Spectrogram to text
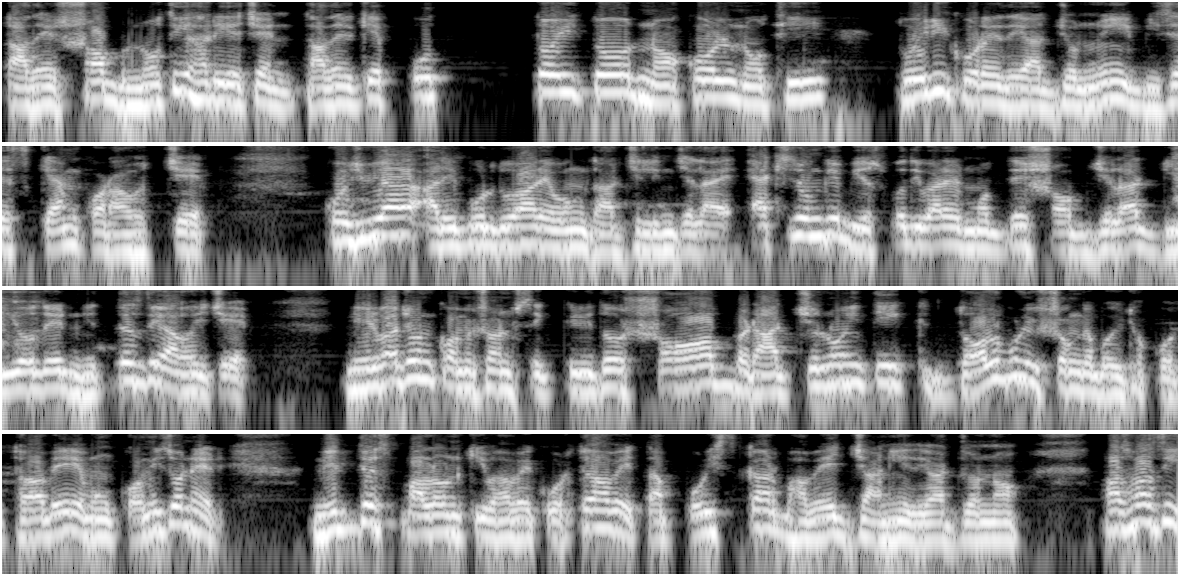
তাদের সব নথি হারিয়েছেন, তাদেরকে প্রত্যয়িত নকল নথি তৈরি করে দেওয়ার জন্যই বিশেষ ক্যাম্প করা হচ্ছে। কোচবিহার, আলিপুরদুয়ার এবং দার্জিলিং জেলায় একই সঙ্গে বৃহস্পতিবারের মধ্যে সব জেলার ডিওদের নির্দেশ দেওয়া হয়েছে। নির্বাচন কমিশন স্বীকৃত সব রাজনৈতিক দলগুলির সঙ্গে বৈঠক করতে হবে এবং কমিশনের নির্দেশ পালন কীভাবে করতে হবে তা পরিষ্কারভাবে জানিয়ে দেওয়ার জন্য। পাশাপাশি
